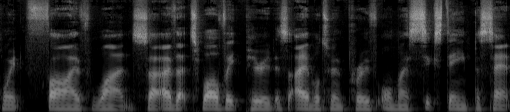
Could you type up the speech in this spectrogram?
0.51. So over that 12 week period, it's able to improve almost 16%.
